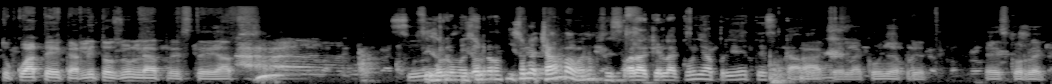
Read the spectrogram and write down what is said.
Tu cuate, Carlitos Dunlap, este. Ah, sí, hizo, hizo, hizo, la chamba, bueno. Pues Para que la cuña apriete, cabrón. Para que la cuña apriete. Es correcto.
